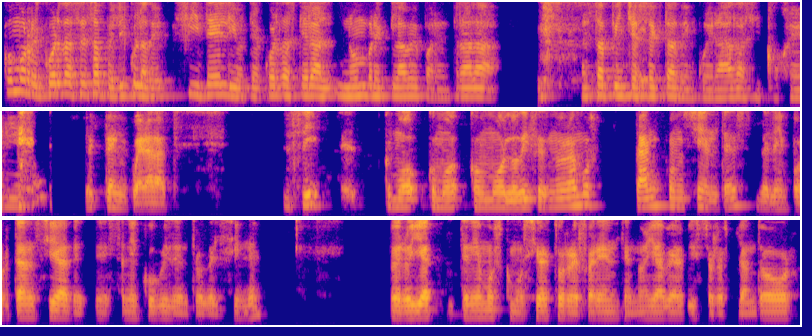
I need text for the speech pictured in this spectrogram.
¿Cómo recuerdas esa película de Fidelio? ¿Te acuerdas que era el nombre clave para entrar a, esta pinche secta de encueradas y coger y eso? Secta encuerada. Sí, eh, como, como, como lo dices, no éramos tan conscientes de la importancia de, de Stanley Kubrick dentro del cine, pero ya teníamos como cierto referente, ¿no? Ya haber visto Resplandor,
